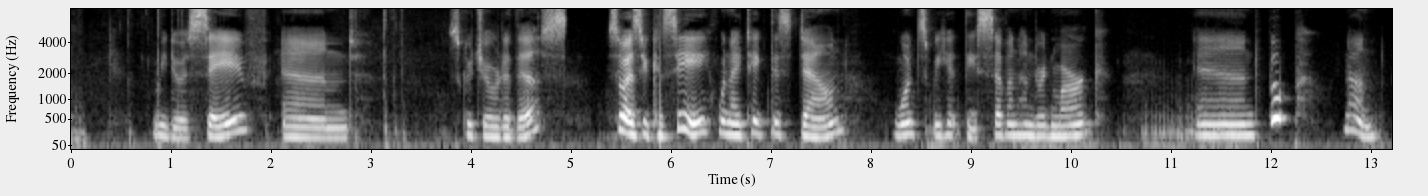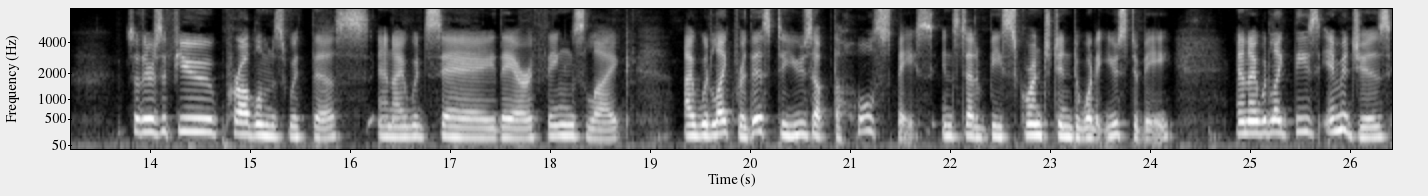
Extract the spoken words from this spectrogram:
Let me do a save and scooch over to this. So as you can see, when I take this down, once we hit the 700 mark, And boop, none. So there's a few problems with this, and I would say they are things like I would like for this to use up the whole space instead of be scrunched into what it used to be. And I would like these images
